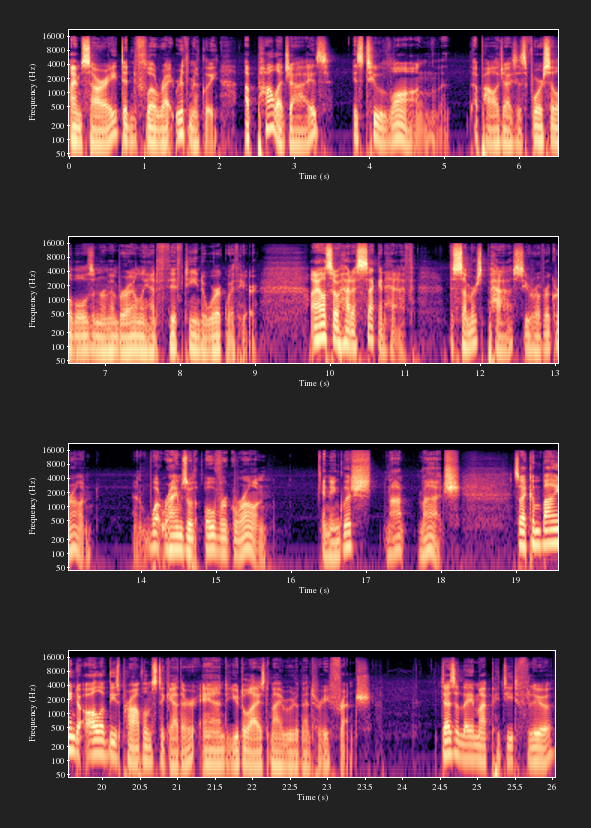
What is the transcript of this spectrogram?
I'm sorry didn't flow right rhythmically. Apologize is too long. Apologize is four syllables, and remember, I only had 15 to work with here. I also had a second half. The summer's past, you're overgrown. And what rhymes with overgrown? In English, not much. So I combined all of these problems together and utilized my rudimentary French. Désolé, ma petite fleur.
